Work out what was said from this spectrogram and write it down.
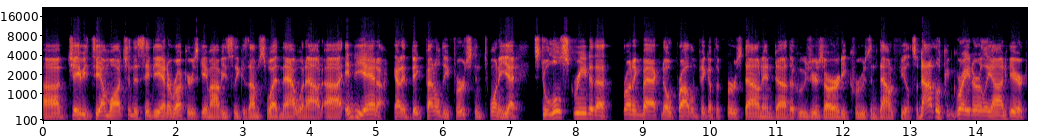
Uh, JVT, I'm watching this Indiana Rutgers game obviously because I'm sweating that one out. Uh, Indiana got a big penalty, first and 20. Yet still a little screen to the running back, no problem, pick up the first down, and uh, the Hoosiers are already cruising downfield. So not looking great early on here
